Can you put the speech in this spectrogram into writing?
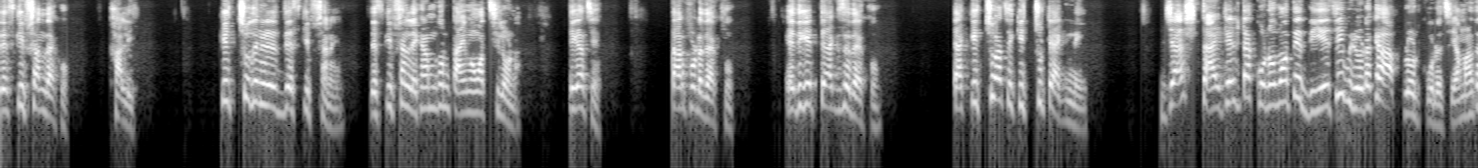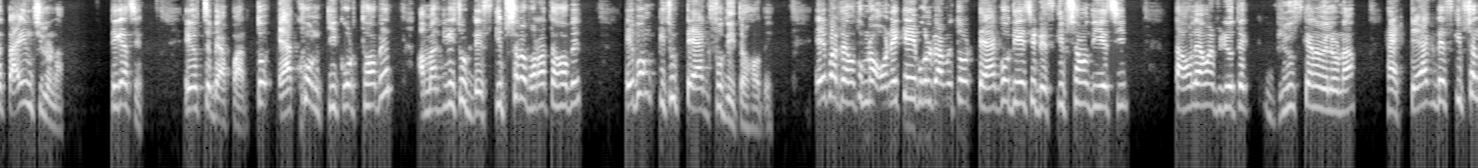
ডেসক্রিপশন দেখো, খালি। কিচ্ছু দিন ডেসক্রিপশনে ডেসক্রিপশন লেখার মতন টাইম আমার ছিল না। ঠিক আছে? তারপরে দেখো, এদিকে ট্যাক্সে দেখো। ট্যাগ কিচ্ছু আছে, কিচ্ছু ট্যাগ নেই। জাস্ট টাইটেলটা কোনো মতে দিয়েছি, ভিডিওটাকে আপলোড করেছি। আমার হাতে টাইম ছিল না। ঠিক আছে? এই হচ্ছে ব্যাপার। তো এখন কি করতে হবে? আমাকে কিছু ডেসক্রিপশনও ভরাতে হবে এবং কিছু ট্যাগসও দিতে হবে। এবার দেখো, তোমরা অনেকেই বলবে, আমি তো ট্যাগও দিয়েছি ডেসক্রিপশনও দিয়েছি। তাহলে আমার ভিডিওতে ভিউজ কেন এলো না? হ্যাঁ ট্যাগ ডেসক্রিপশন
